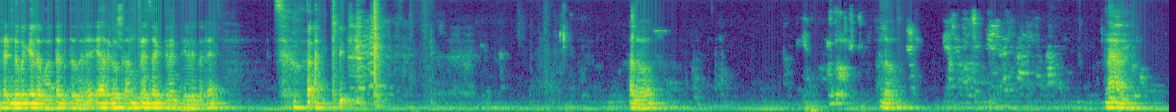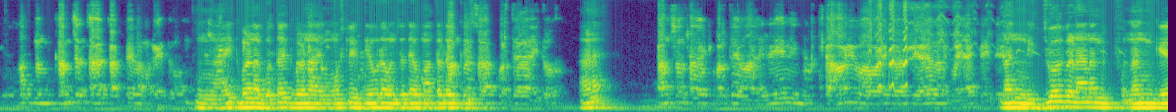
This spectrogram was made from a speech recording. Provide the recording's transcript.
ಫ್ರೆಂಡ್ ಬಗ್ಗೆ ಎಲ್ಲ ಮಾತಾಡ್ತಿದ್ದಾರೆ. ಯಾರಿಗೋ ಕಾನ್ಫರೆನ್ಸ್ ಆಗ್ತೀನಿ ಅಂತ ಹೇಳಿದ್ದಾರೆ. ಸೊ ಹಲೋ ಹಲೋ ಆಯ್ತು ಬೇಡ ಗೊತ್ತಾಯ್ತು ಬೇಡ ಮೋಸ್ಟ್ಲಿ ದೇವ್ರ ಅವನ ಜೊತೆ ಮಾತಾಡೋಕೆ ಅಣ್ಣ? ನಾನು ನಿಜವಾಗ್ಲಣ್ಣ ನನ್ ನನಗೆ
